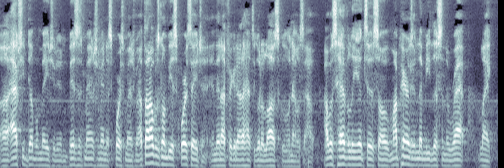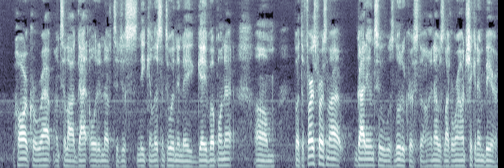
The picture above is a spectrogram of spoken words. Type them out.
Uh, I actually double majored in business management and sports management. I thought I was going to be a sports agent, and then I figured out I had to go to law school, and that was out. I was heavily into so my parents didn't let me listen to rap like hardcore rap until I got old enough to just sneak and listen to it, and they gave up on that. Um, but the first person I got into was Ludacris though, and that was like around Chicken and Beer.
